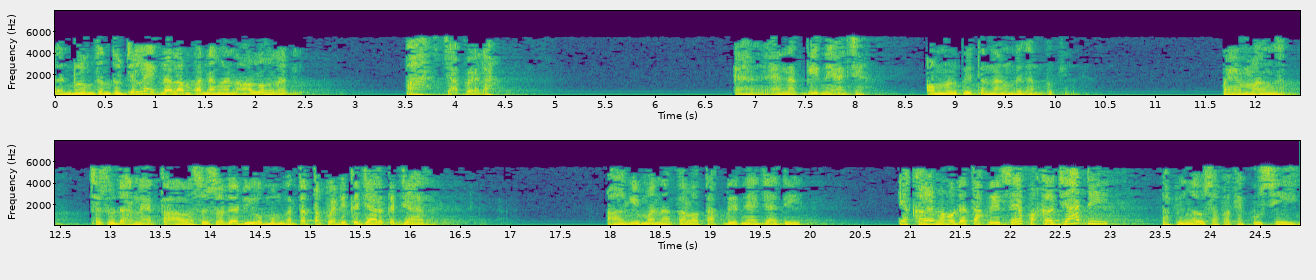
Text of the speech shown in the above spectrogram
Dan belum tentu jelek dalam pandangan Allah lagi. Ah, capek lah. Ya, enak gini aja. Om lebih tenang dengan begini. Memang sesudah netral, sesudah diumumkan tetapnya dikejar-kejar. Ah, gimana kalau takdirnya jadi Ya kalau emang udah takdir saya bakal jadi. Tapi nggak usah pakai pusing.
